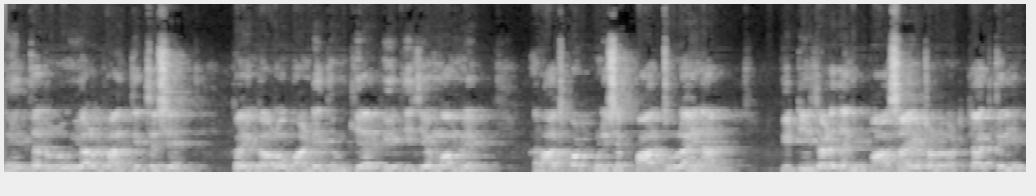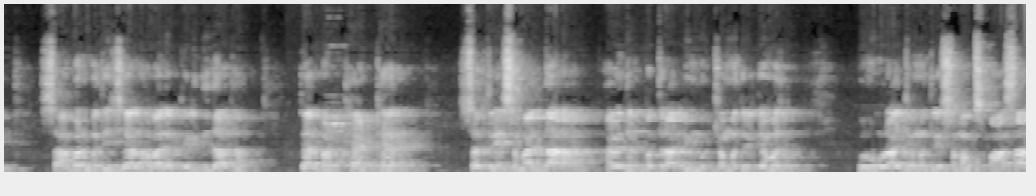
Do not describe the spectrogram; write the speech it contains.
નહીતર લોહિયાળ ક્રાંતિ થશે, કઈ ગાળો ભાંડી ધમકી આપી હતી. જે મામલે રાજકોટ પોલીસે પાંચ જુલાઈના પીટી જાડેજાની પાસા હેઠળ અટકાયત કરી સાબરમતી જેલ હવાલે કરી દીધા હતા. ત્યારબાદ ઠેર ઠેર ક્ષત્રિય સમાજ દ્વારા આવેદનપત્ર આપી મુખ્યમંત્રી તેમજ પૂર્વ રાજ્યમંત્રી સમક્ષ પાસા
